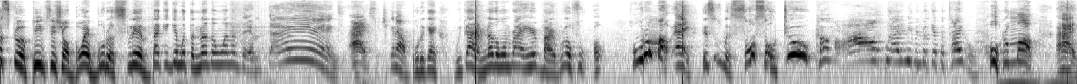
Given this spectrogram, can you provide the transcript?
What's good, peeps? It's your boy Buddha Slim back again with another one of them things. Alright, so check it out, Buddha Gang. We got another one right here by Rofu. Oh, hold them up. Hey, this is with Soso too. Come on. I didn't even look at the title. Hold them up. Alright,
